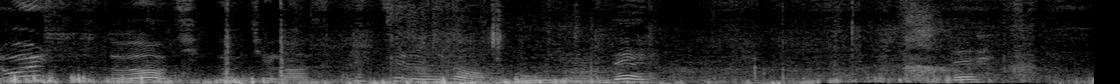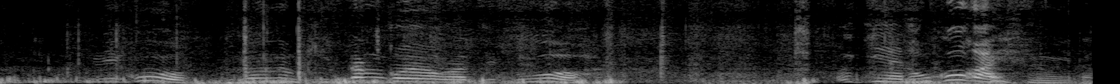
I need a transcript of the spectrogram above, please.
조일 수 있어요. 지금 제가 스티치를 해서 안 보이는데. 네. 그리고 이거는 비싼 거여가지고 여기에 로고가 있습니다.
